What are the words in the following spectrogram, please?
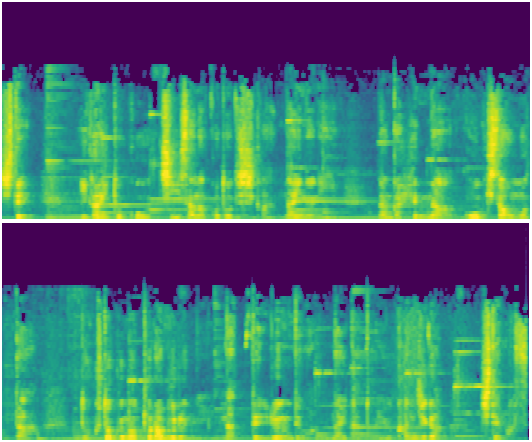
して意外とこう小さなことでしかないのになんか変な大きさを持った独特のトラブルになっているんではないかという感じがしてます。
